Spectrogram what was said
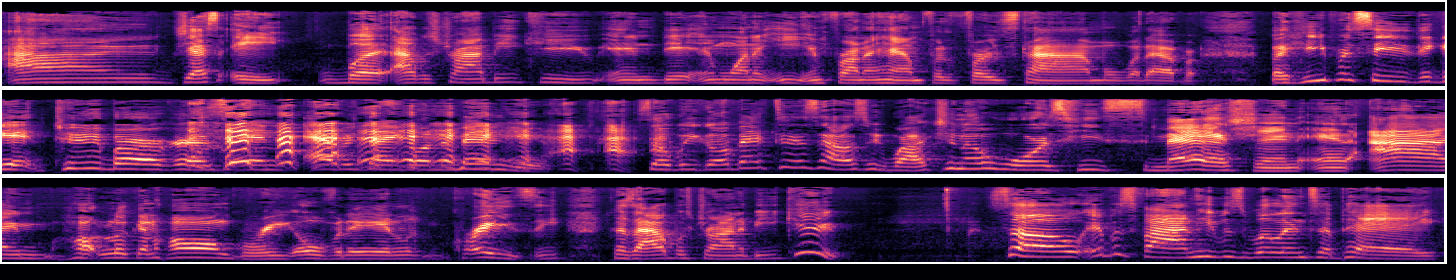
I just ate, but I was trying to be cute and didn't want to eat in front of him for the first time or whatever. But he proceeded to get two burgers and everything on the menu. So we go back to his house. We watching the awards. He's smashing, and I'm looking hungry over there, looking crazy because I was trying to be cute. So it was fine. He was willing to pay.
